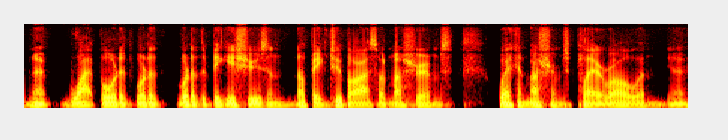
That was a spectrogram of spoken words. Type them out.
know whiteboarded what are what are the big issues and not being too biased on mushrooms. Where can mushrooms play a role? And you know,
